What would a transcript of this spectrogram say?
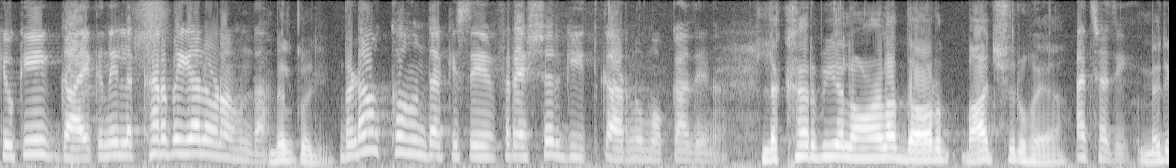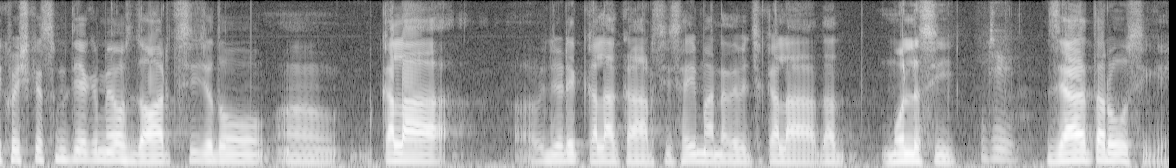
ਕਿਉਂਕਿ ਗਾਇਕ ਨੇ ਲੱਖਾਂ ਰੁਪਈਆ ਲਾਉਣਾ ਹੁੰਦਾ। ਬਿਲਕੁਲ ਜੀ। ਬੜਾ ਔਖਾ ਹੁੰਦਾ ਕਿਸੇ ਫਰੈਸ਼ਰ ਗੀਤਕਾਰ ਨੂੰ ਮੌਕਾ ਦੇਣਾ। ਲੱਖਾਂ ਰੁਪਈਆ ਲਾਉਣ ਵਾਲਾ ਦੌਰ ਬਾਅਦ ਸ਼ੁਰੂ ਹੋਇਆ। ਅੱਛਾ ਜੀ। ਮੇਰੀ ਖੁਸ਼ਕਿਸਮਤੀ ਹੈ ਕਿ ਮੈਂ ਉਸ ਦੌਰ 'ਚ ਸੀ ਜਦੋਂ ਕਲਾ ਜਿਹੜੇ ਕਲਾਕਾਰ ਸੀ ਸਹੀ ਮਾਇਨੇ ਦੇ ਵਿੱਚ ਕਲਾ ਦਾ ਮੁੱਲ ਸੀ। ਜੀ। ਜ਼ਿਆਦਾਤਰ ਉਹ ਸੀਗੇ।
